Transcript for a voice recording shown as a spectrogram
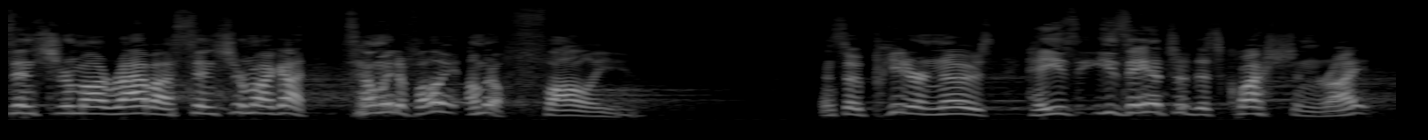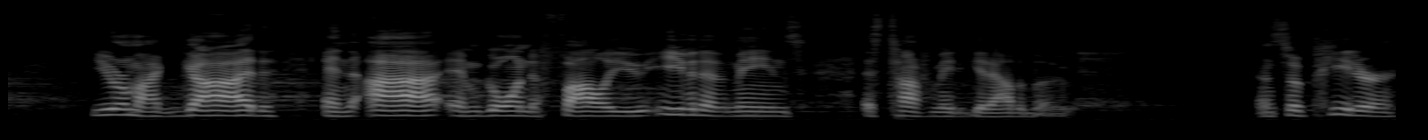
since you're my rabbi, since you're my God, tell me to follow you. I'm going to follow you. And so Peter knows, hey, he's, he's answered this question, right? You are my God, and I am going to follow you, even if it means it's time for me to get out of the boat. And so Peter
